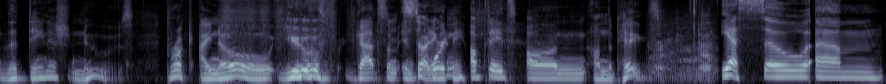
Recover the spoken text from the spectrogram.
the Danish news. Brooke, I know you've got some important updates on on the pigs. Yes. So um,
